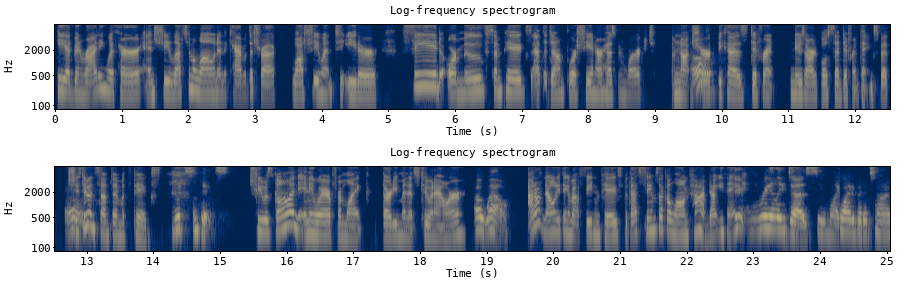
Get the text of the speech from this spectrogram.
He had been riding with her and she left him alone in the cab of the truck while she went to either feed or move some pigs at the dump where she and her husband worked. I'm not sure Oh. because different news articles said different things, but she's Oh. doing something with the pigs. With some pigs. She was gone anywhere from like 30 minutes to an hour. Oh wow. I don't know anything about feeding pigs, but that seems like a long time, don't you think? It really does seem like quite a bit of time.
